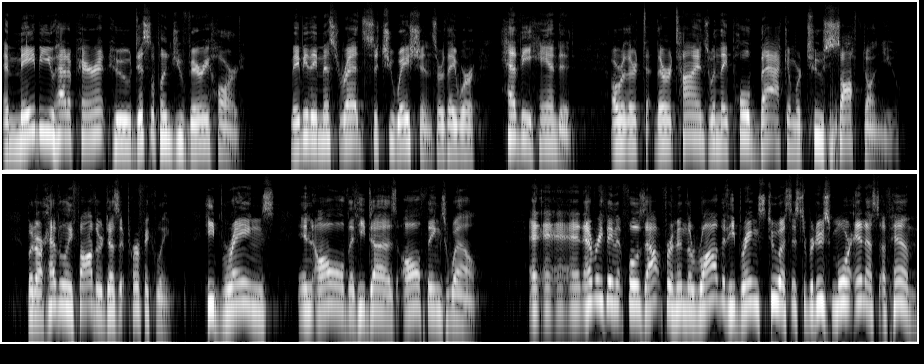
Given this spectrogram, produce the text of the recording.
And maybe you had a parent who disciplined you very hard. Maybe they misread situations or they were heavy handed. Or there, there are times when they pulled back and were too soft on you. But our Heavenly Father does it perfectly. He brings in all that He does all things well. And, and, and everything that flows out from Him, the rod that He brings to us is to produce more in us of Him.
